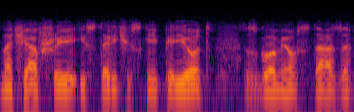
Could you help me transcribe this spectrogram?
начавшие исторический период с гомеостаза,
